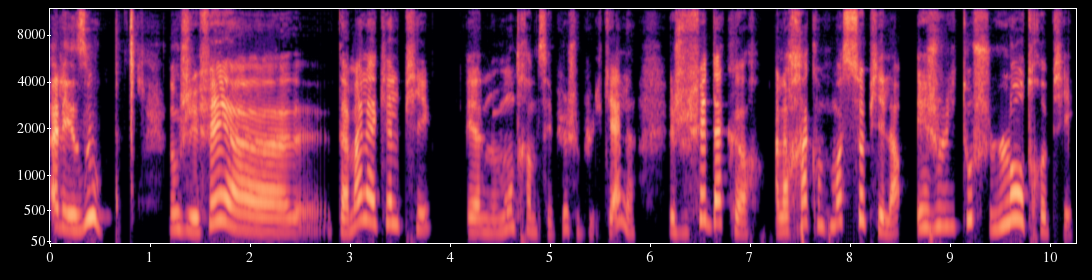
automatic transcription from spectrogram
allez zou! Donc je lui ai fait: «Heu, tu as mal à quel pied?» et elle me montre un de ses pieds, je sais plus lequel et je lui fais: «D'accord, alors raconte-moi ce pied-là» et je lui touche l'autre pied.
